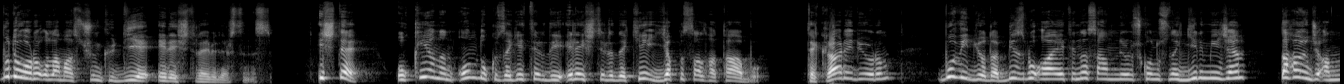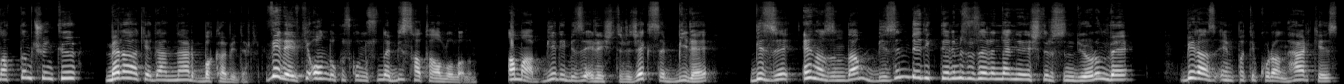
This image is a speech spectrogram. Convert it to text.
bu doğru olamaz çünkü diye eleştirebilirsiniz. İşte okuyanın 19'a getirdiği eleştirideki yapısal hata bu. Tekrar ediyorum. Bu videoda biz bu ayeti nasıl anlıyoruz konusuna girmeyeceğim. Daha önce anlattım çünkü merak edenler bakabilir. Velev ki 19 konusunda biz hatalı olalım. Ama biri bizi eleştirecekse bile bizi en azından bizim dediklerimiz üzerinden eleştirsin diyorum ve biraz empati kuran herkes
